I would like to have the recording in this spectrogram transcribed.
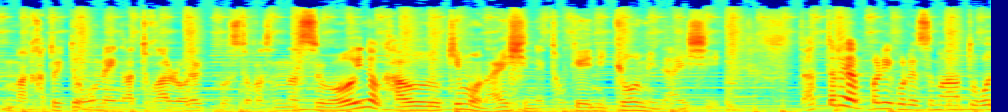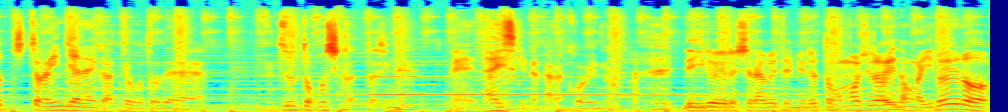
まあ、かといってオメガとかロレックスとかそんなすごいの買う気もないしね時計に興味ないし。だったらやっぱりこれスマートウォッチったらいいんじゃないかってことでずっと欲しかったしね、えー、大好きだからこういうの。でいろいろ調べてみると面白いのがいろいろ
